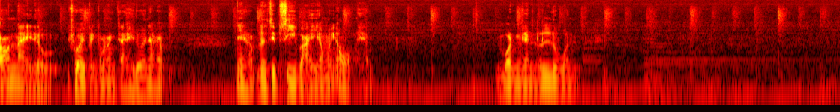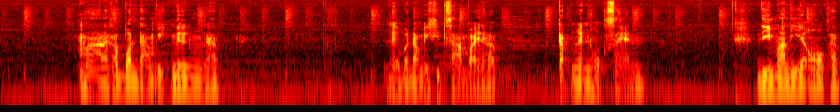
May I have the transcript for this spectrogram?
ตอนไหนเดี๋ยวช่วยเป็นกำลังใจให้ด้วยนะครับ เนี่ยครับเหลือสิบสี่ใบยังไม่ออกเลยครับ บอลเงินล้วนๆ มาแล้วครับบอลดำอีกหนึ่งครับ เหลือบอลดำอีกสิบสามใบนะครับ กับเงินหกแสนดีมาเรียออกครับ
